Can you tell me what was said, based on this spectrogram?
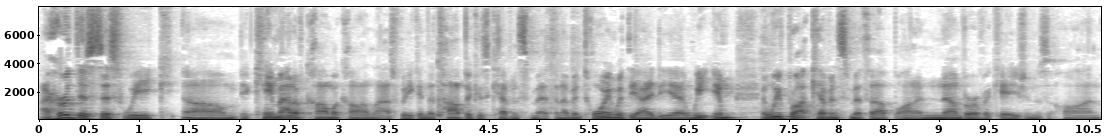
I heard this this week. Um, it came out of Comic Con last week, and the topic is Kevin Smith. And I've been toying with the idea, and we and, and we've brought Kevin Smith up on a number of occasions on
